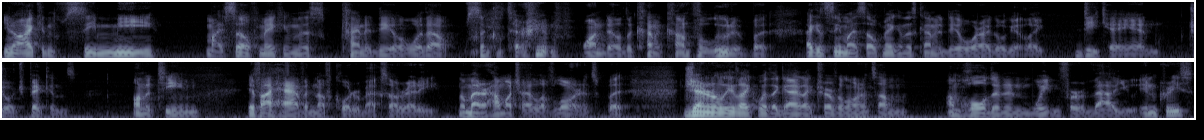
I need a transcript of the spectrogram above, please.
you know, I can see me myself making this kind of deal without Singletary and Wan'Dale to kind of convolute it, but I can see myself making this kind of deal where I go get like DK and George Pickens on a team if I have enough quarterbacks already, no matter how much I love Lawrence. But generally, like with a guy like Trevor Lawrence, I'm I'm holding and waiting for a value increase.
